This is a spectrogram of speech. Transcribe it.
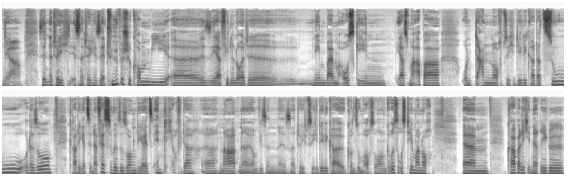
Ja, sind natürlich, ist natürlich eine sehr typische Kombi. Äh, sehr viele Leute nehmen beim Ausgehen erstmal APA und dann noch Psychedelika dazu oder so. Gerade jetzt in der Festivalsaison, die ja jetzt endlich auch wieder äh, naht. Ne? Irgendwie sind, ist natürlich Psychedelika-Konsum auch so ein größeres Thema noch. Ähm, körperlich in der Regel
